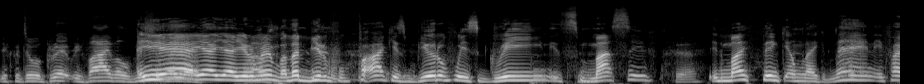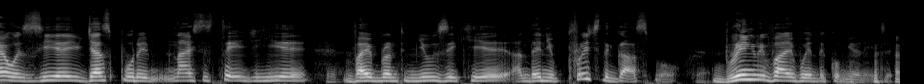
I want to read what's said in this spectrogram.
you could do a great revival." mission Yeah, here." yeah, yeah. You remember that beautiful park is beautiful. It's green. It's massive. Yeah. In my thinking, I'm like, man, if I was here, you just put a nice stage here, vibrant music here, and then you preach the gospel, bring revival in the community.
